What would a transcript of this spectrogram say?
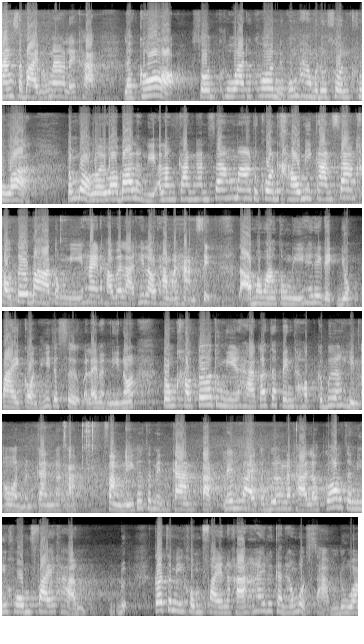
นั่งสบายมากๆเลยค่ะ แล้วก็โซนครัวทุกคนเดี๋ยวกุ้งพามาดูโซนครัว ต้องบอกเลยว่าบ้านหลังนี้อลังการงานสร้างมากทุกคนเขามีการสร้างเคาน์เตอร์บาร์ตรงนี้ให้นะคะ เวลาที่เราทำอาหารเสร็จเราเอามาวางตรงนี้ให้เด็กๆ ยกไปก่อนที่จะเสิร์ฟอะไรแบบนี้เนาะตรงเคาน์เตอร์ตรงนี้นะคะ ก็จะเป็นท็อปกระเบื้องหินอ่อนเหมือนกันนะคะ ฝั่งนี้ก็จะเป็นการตัดเล่นลายกระเบื้องนะคะ แล้วก็จะมีโคมไฟค่ะ ก็จะมีโคมไฟนะคะ ให้ด้วยกันทั้งหมด 3 ดวง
